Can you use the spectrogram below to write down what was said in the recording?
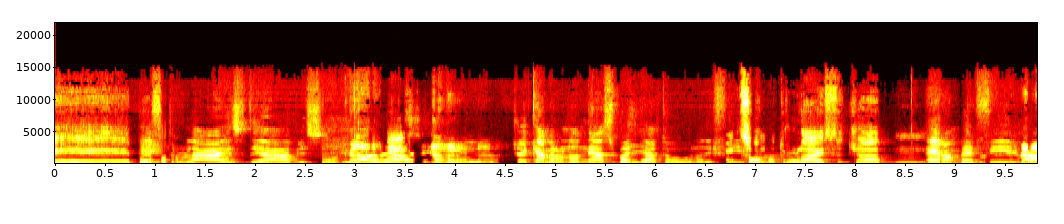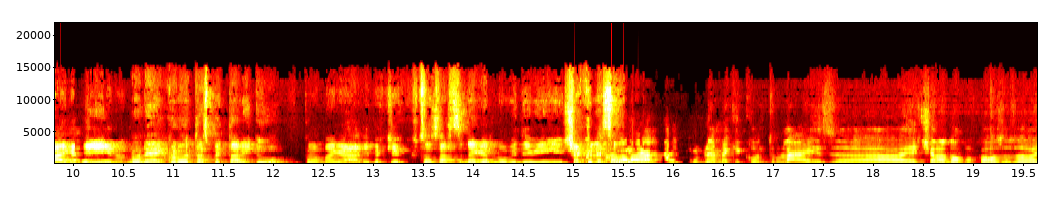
e poi e ha fatto True Lies, The Abyss oh, no, ragazzi, Cameron... cioè Cameron non ne ha sbagliato uno di film. Insomma True Lies già mh... Mm, era un bel film. Dai carino non è quello che ti aspettavi tu però magari perché Schwarzenegger lo vedevi cioè quella è stata in realtà il problema è che con True Lies uh, e c'era dopo cosa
